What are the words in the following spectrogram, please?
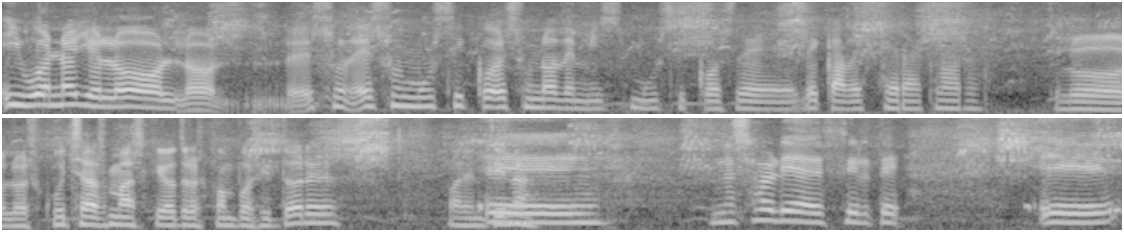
y bueno, yo lo, lo- es, un, es un músico, es uno de mis músicos de, de cabecera, claro. ¿Tú ¿Lo, lo escuchas más que otros compositores, Valentina? Eh, no sabría decirte. Eh,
